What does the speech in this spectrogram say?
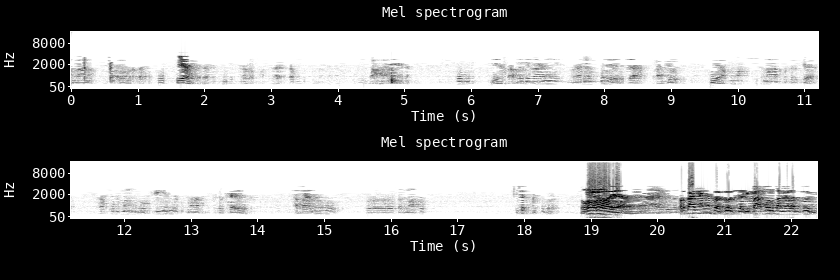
memang kalau merasa Ya. kalau umpamanya ya. Ya. Tapi kita ini sebenarnya umur ya sudah lanjut. Ya. Aku masih semangat bekerja. Tapi memang semangat bekerja itu. Apa itu eh, termasuk Oh ya. Nah, itu Pertanyaannya bagus dari Pak Mul Pangkalan Bun.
